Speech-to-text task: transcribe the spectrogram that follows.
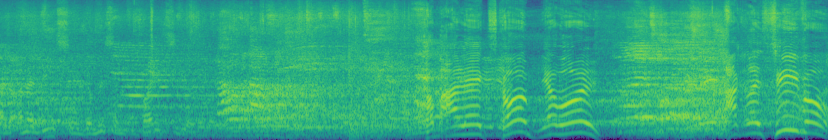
Alle anderen links und da müssen wir vorbeiziehen. Komm Alex, komm, jawohl. Aggressivo.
